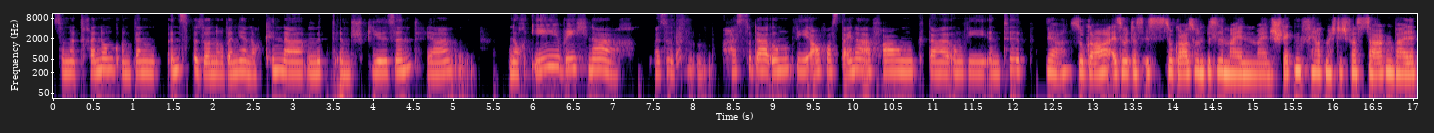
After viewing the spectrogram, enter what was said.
so eine Trennung und dann insbesondere, wenn ja noch Kinder mit im Spiel sind, ja, noch ewig nach. Also hast du da irgendwie auch aus deiner Erfahrung da irgendwie einen Tipp? Ja, sogar, also das ist sogar so ein bisschen mein, mein Steckenpferd, möchte ich fast sagen, weil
